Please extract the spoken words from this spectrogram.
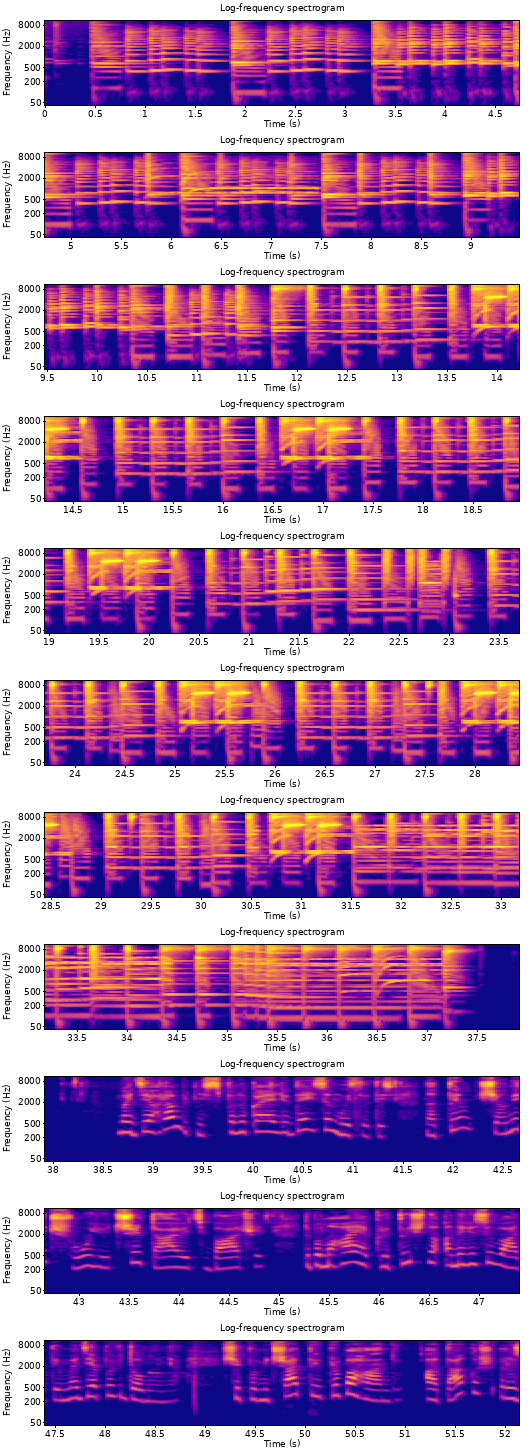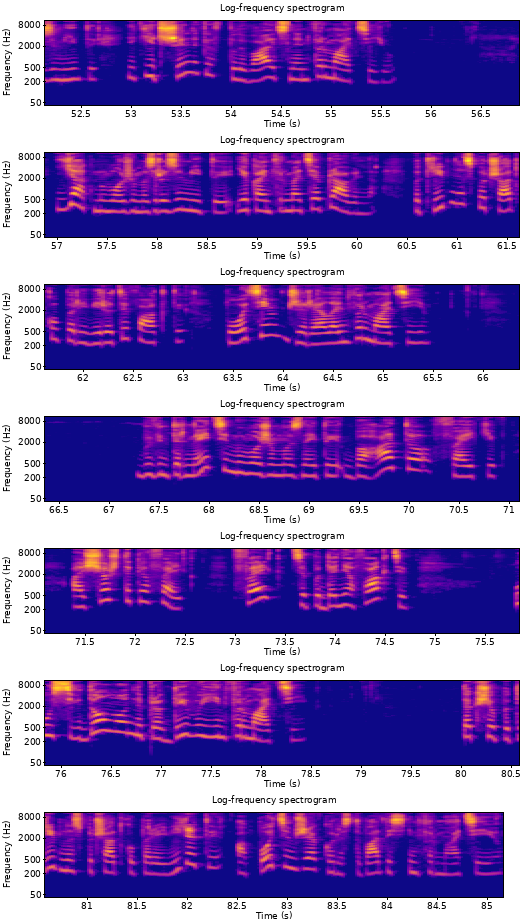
Медіаграмотність спонукає людей замислитись над тим, що вони чують, читають, бачать, допомагає критично аналізувати медіаповідомлення, щоб помічати пропаганду, а також розуміти, які чинники впливають на інформацію. Як ми можемо зрозуміти, яка інформація правильна? Потрібно спочатку перевірити факти, потім джерела інформації. Бо в інтернеті ми можемо знайти багато фейків. А що ж таке фейк? Фейк це подання фактів у свідомо неправдивої інформації так що потрібно спочатку перевірити, а потім вже користуватись інформацією.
